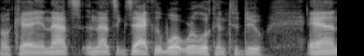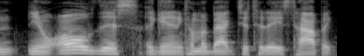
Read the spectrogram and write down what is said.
Okay, and that's and that's exactly what we're looking to do. And you know, all of this again, coming back to today's topic,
